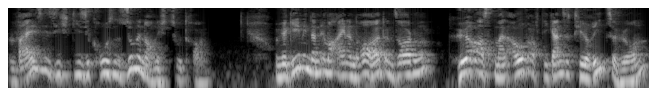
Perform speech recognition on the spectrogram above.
Weil sie sich diese großen Summen noch nicht zutrauen. Und wir geben ihnen dann immer einen Rat und sagen, hör erst mal auf, auf die ganze Theorie zu hören,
